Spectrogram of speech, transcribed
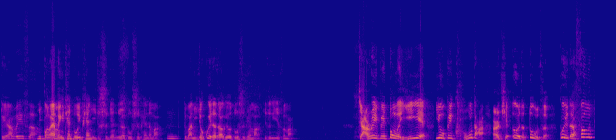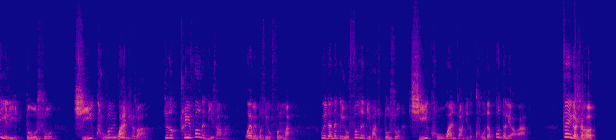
对呀、什么意思啊？你本来每天读一篇，你就十天就要读十篇的嘛，嗯，对吧？你就跪在这儿给我读十篇嘛，就这个意思嘛。贾瑞被冻了一夜，又被苦打，而且饿着肚子，跪在封地里读书，其苦万状。就是吹风的地上嘛，外面不是有风嘛，跪在那个有风的地方去读书，其苦万状，就是苦的不得了啊。这个时候，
